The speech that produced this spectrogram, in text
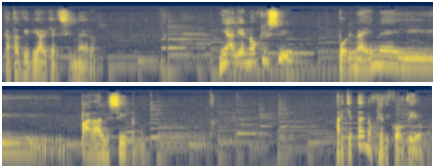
κατά τη διάρκεια της ημέρας. Μια άλλη ενόχληση μπορεί να είναι η παράλυση ύπνου. Αρκετά ενοχλητικό βίωμα,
